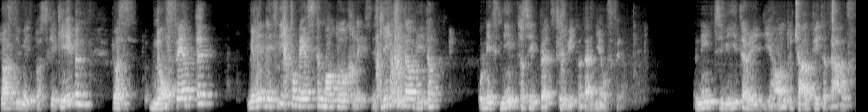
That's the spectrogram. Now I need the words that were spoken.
du hast ihm etwas gegeben, du hast eine Offerte. Wir reden jetzt nicht vom ersten Mal durchlesen. Es liegt sie da wieder und jetzt nimmt er sie plötzlich wieder, deine Offerte. Und nimmt sie wieder in die Hand und schaut wieder drauf.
